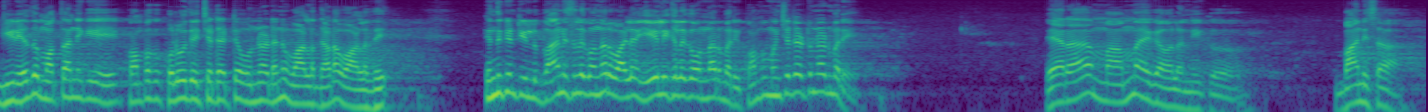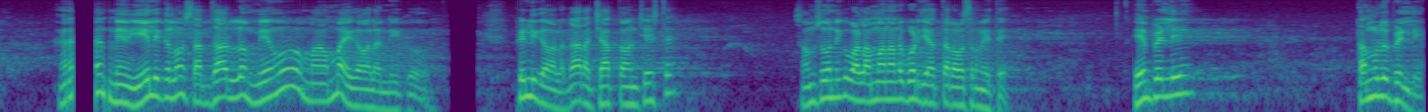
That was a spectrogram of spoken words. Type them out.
వీడేదో మొత్తానికి కొంపకు కొలువు తెచ్చేటట్టే ఉన్నాడని వాళ్ళ దడ వాళ్ళది. ఎందుకంటే వీళ్ళు బానిసలుగా ఉన్నారు వాళ్ళు ఏలికలుగా ఉన్నారు మరి? కొంప ముంచేటట్టున్నాడు మరి. ఏరా మా అమ్మాయి కావాలా నీకు? బానిస. మేము ఏలికలం సర్దారులో మేము మా అమ్మాయి కావాలా నీకు? పెళ్ళి కావాలా? దారా చేస్తామని చేస్తే సంసోనికి వాళ్ళ అమ్మా నాన్న కూడా చేస్తారు అవసరమైతే. ఏం పెళ్ళి? తన్నులు పెళ్ళి.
